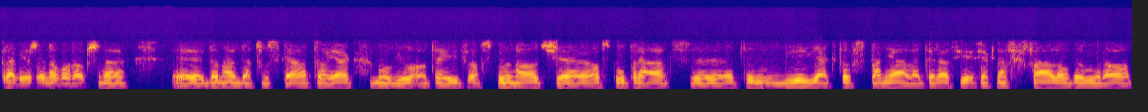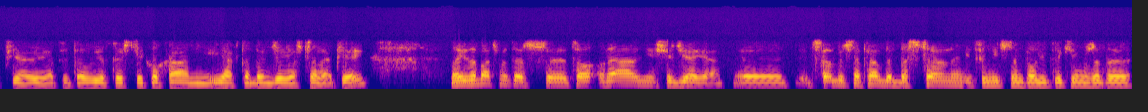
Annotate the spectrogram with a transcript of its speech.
prawie że noworoczne, Y, Donalda Tuska, to jak mówił o tej o wspólnocie, o współpracy, o tym, jak to wspaniale teraz jest, jak nas chwalą w Europie, jacy to jesteście kochani i jak to będzie jeszcze lepiej. No i zobaczmy też, y, co realnie się dzieje. Y, trzeba być naprawdę bezczelnym i cynicznym politykiem, żeby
